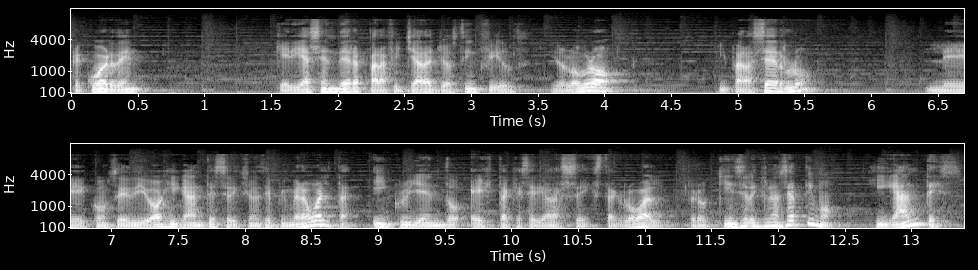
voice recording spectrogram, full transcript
recuerden, quería ascender para fichar a Justin Fields y lo logró. Y para hacerlo, le concedió a Gigantes selecciones de primera vuelta, incluyendo esta que sería la sexta global. Pero ¿quién selecciona séptimo? Gigantes.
